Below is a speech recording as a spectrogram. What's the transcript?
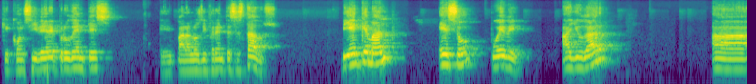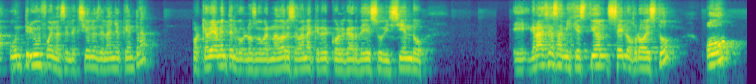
que considere prudentes eh, para los diferentes estados. Bien que mal, eso puede ayudar a un triunfo en las elecciones del año que entra, porque obviamente los gobernadores se van a querer colgar de eso diciendo, eh, gracias a mi gestión se logró esto, o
